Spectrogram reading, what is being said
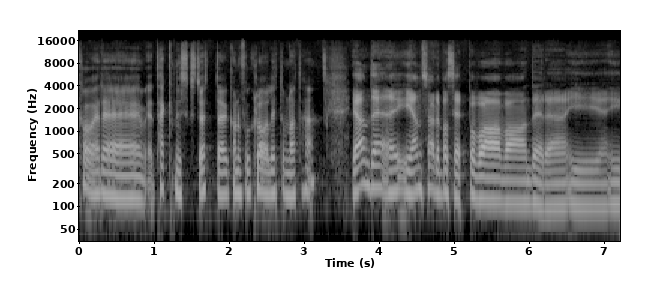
Hva er det? Teknisk støtte? Kan du forklare litt om dette her? Ja, det, igjen så er det basert på hva, hva dere i, i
